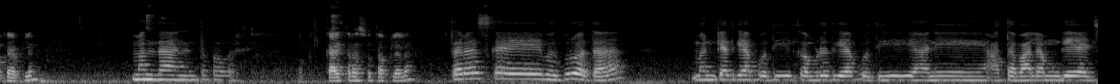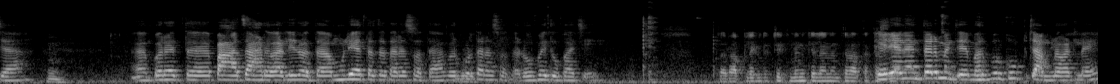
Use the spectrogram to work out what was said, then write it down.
काय आपलं? मंदा अनंत पवार. ओके काय त्रास होता आपल्याला? तरच काय भरपूर होता. मणक्यात गॅप होती कमरत गॅप होती आणि हाताबाला मुंगे यायच्या. अं, परत पायाचा हाड वाढलेला होता मुली हाताचा त्रास होता भरपूर त्रास होता डोपे दुखाचे. तर आपल्याकडे ट्रीटमेंट केल्यानंतर आता कसं- केल्यानंतर म्हणजे भरपूर खूप चांगलं वाटलंय.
